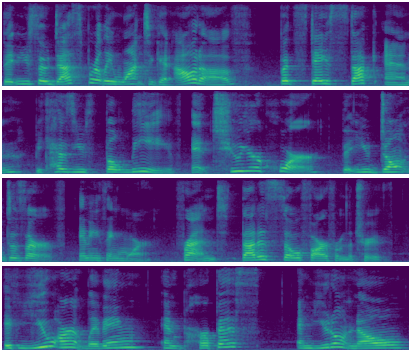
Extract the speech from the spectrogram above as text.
that you so desperately want to get out of, but stay stuck in because you believe it to your core that you don't deserve anything more. Friend, that is so far from the truth. If you aren't living in purpose and you don't know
